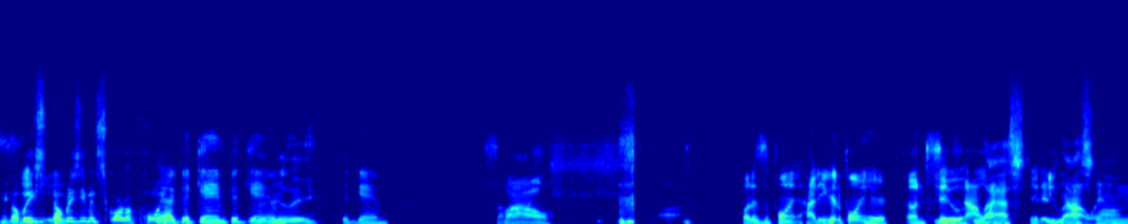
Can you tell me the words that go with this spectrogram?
You're an Nobody's idiot. nobody's even scored a point. Yeah, good game. Good game. Literally. Good game. Soft. Wow. What is the point? How do you get a point here? Oh, and Sid's You not winning. last. Sid You last winning. long.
